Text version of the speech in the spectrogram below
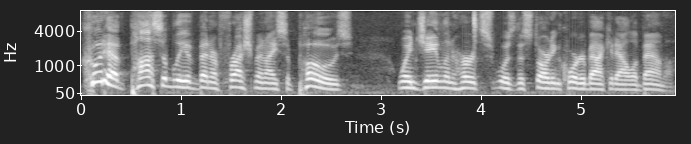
could have possibly have been a freshman, I suppose, when Jalen Hurts was the starting quarterback at Alabama.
